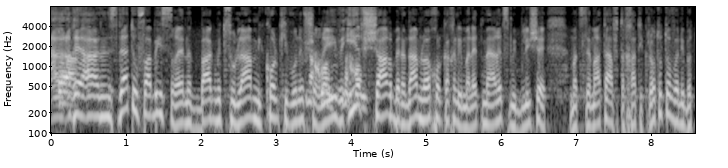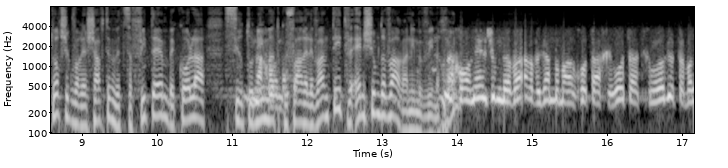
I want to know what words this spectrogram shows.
הרי, הרי שדה התעופה בישראל, נתב"ג מצולם מכל כיוון אפשרי, נכון, ואי נכון. אפשר, בן אדם לא יכול ככה להימלט מהארץ מבלי שמצלמת האבטחה תקלוט אותו, ואני בטוח שכבר ישבתם וצפיתם בכל הסרטונים נכון. מהתקופה הרלוונטית, ואין שום דבר, אני מבין, נכון? נכון, אין שום דבר, וגם במערכות האחרות הטכנולוגיות, אבל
